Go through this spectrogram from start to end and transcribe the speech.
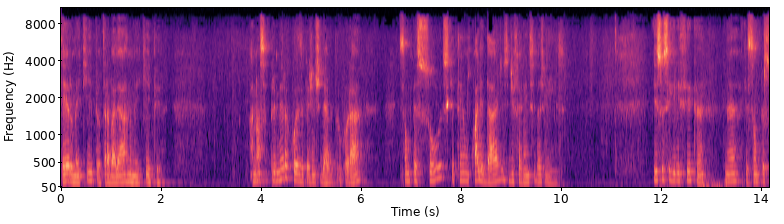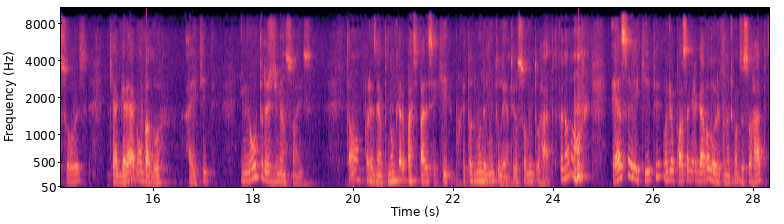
ter uma equipe ou trabalhar numa equipe, a nossa primeira coisa que a gente deve procurar são pessoas que tenham qualidades diferentes das minhas. Isso significa né, que são pessoas que agregam valor à equipe em outras dimensões. Então, por exemplo, não quero participar dessa equipe porque todo mundo é muito lento e eu sou muito rápido. Eu falei, não, não, essa é a equipe onde eu posso agregar valor. Afinal de contas, eu sou rápido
